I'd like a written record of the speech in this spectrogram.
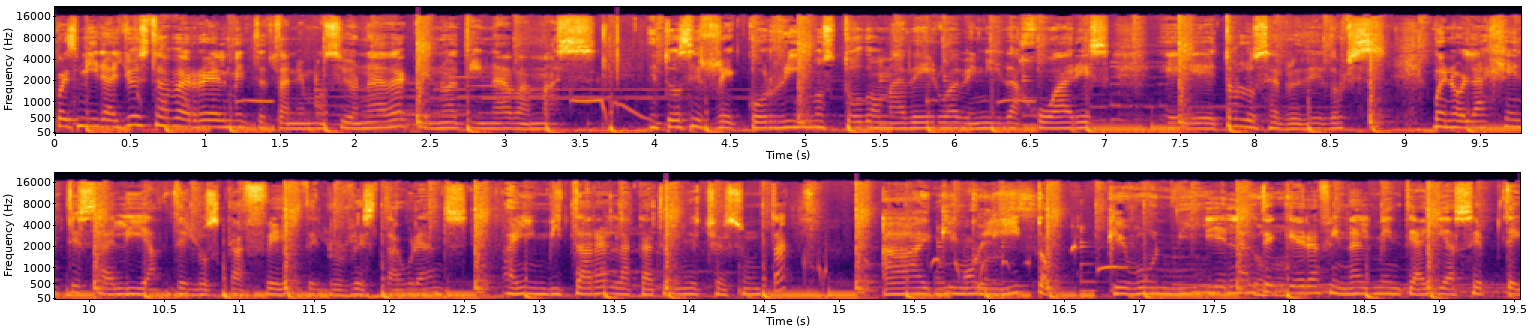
Pues mira, yo estaba realmente tan emocionada que no atinaba más. Entonces recorrimos todo Madero, Avenida Juárez, eh, todos los alrededores. Bueno, la gente salía de los cafés, de los restaurantes, a invitar a la Catrina a echarse un taco. Ay, qué Un molito. cosa. Qué bonito. Y en la antequera finalmente ahí acepté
